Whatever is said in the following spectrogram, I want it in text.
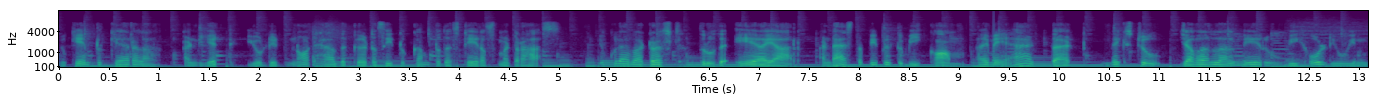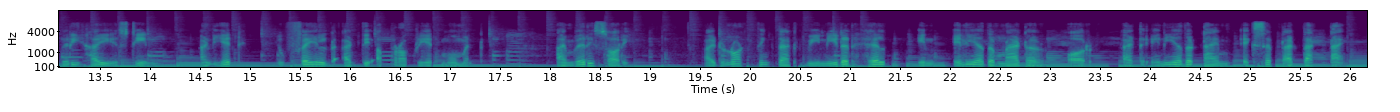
you came to Kerala and yet you did not have the courtesy to come to the state of Madras. You could have addressed through the AIR and asked the people to be calm. I may add that next to Jawaharlal Nehru, we hold you in very high esteem and yet you failed at the appropriate moment. I'm very sorry. I do not think that we needed help in any other matter or at any other time except at that time.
